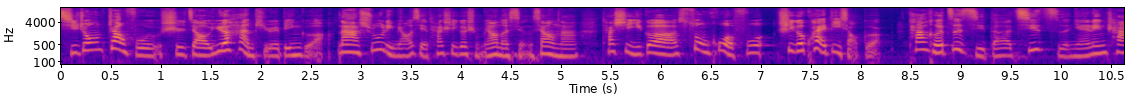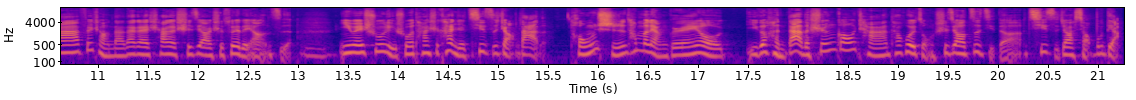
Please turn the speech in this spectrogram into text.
其中丈夫是叫约翰·皮瑞宾格。那书里描写他是一个什么样的形象呢？他是一个送货夫，是一个快递小哥。他和自己的妻子年龄差非常大，大概差个十几二十岁的样子。嗯，因为书里说他是看着妻子长大的。同时，他们两个人有一个很大的身高差，他会总是叫自己的妻子叫小不点儿。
